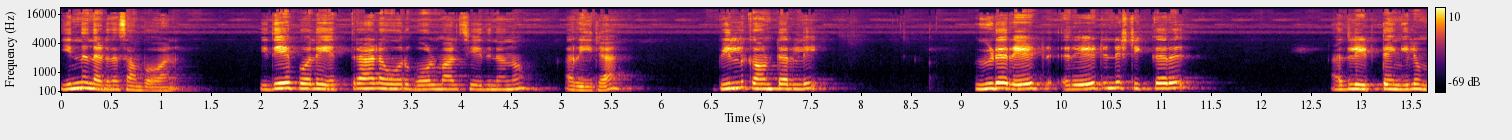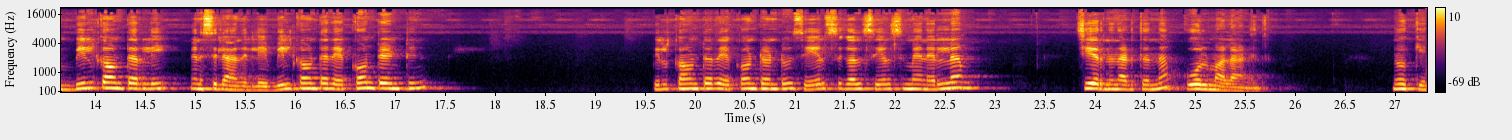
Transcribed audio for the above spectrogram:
ഇന്ന് നടന്ന സംഭവമാണ്. ഇതേപോലെ എത്ര ആൾ ഓർ ഗോൾമാൽ ചെയ്തിനൊന്നും അറിയില്ല. ബിൽ കൗണ്ടറിൽ ഇവിടെ റേറ്റ് റേറ്റിന്റെ സ്റ്റിക്കർ അതിലിട്ടെങ്കിലും ബിൽ കൗണ്ടറിൽ മനസ്സിലാകുന്നില്ലേ ബിൽ കൗണ്ടർ അക്കൗണ്ടന്റിൻ ബിൽ കൗണ്ടർ അക്കൗണ്ടന്റും സെയിൽസ് ഗേൾ സെയിൽസ്മാൻ എല്ലാം ചേർന്ന് നടത്തുന്ന ഗോൾമാളാണിത് നോക്കി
